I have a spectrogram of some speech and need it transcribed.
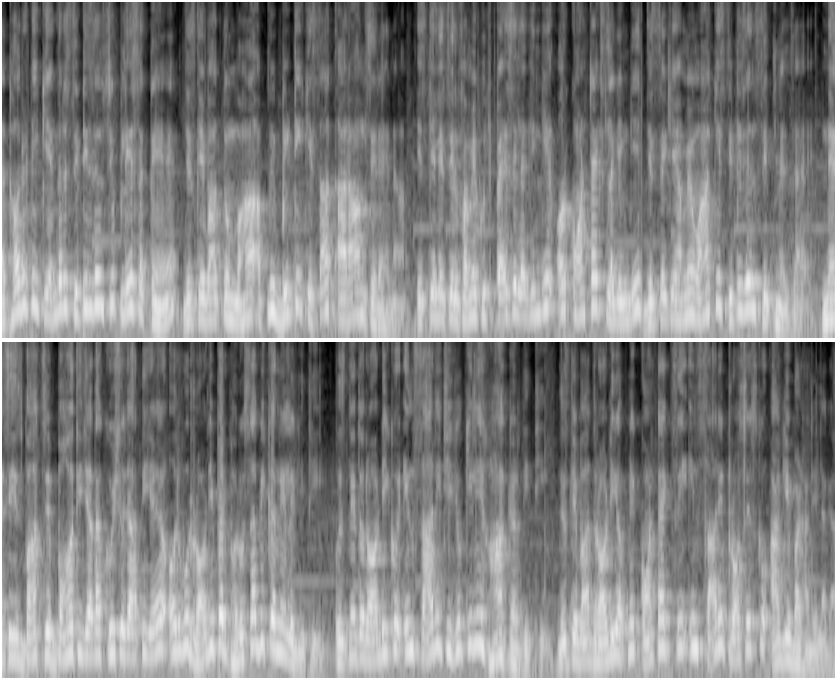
अथॉरिटी के अंदर सिटीजनशिप ले सकते हैं, जिसके बाद तुम वहाँ अपनी बेटी के साथ आराम से रहना। इसके लिए सिर्फ़ हमें कुछ पैसे लगेंगे और कॉन्टेक्ट लगेंगे, जिससे कि हमें वहाँ की सिटीजनशिप मिल जाए। नेसी इस बात से बहुत ही ज़्यादा खुश हो जाती है और वो रॉडी पर भरोसा भी करने लगी थी। उसने तो रॉडी को इन सारी चीज़ों के लिए हाँ कर दी थी, जिसके बाद रॉडी अपने कॉन्टेक्ट से इन सारे प्रोसेस को आगे बढ़ाने लगा।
